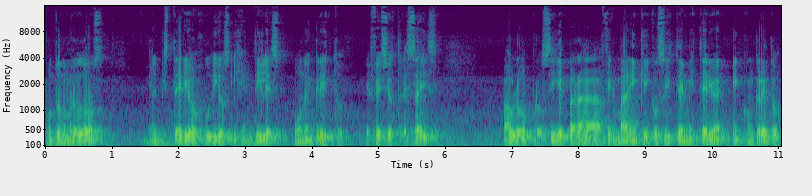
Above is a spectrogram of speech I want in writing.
Punto número 2. El misterio judíos y gentiles, uno en Cristo, Efesios 3, 6 Pablo prosigue para afirmar en qué consiste el misterio en, concreto,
